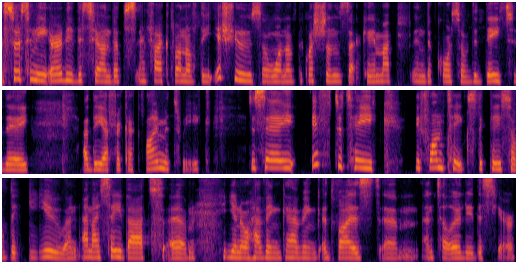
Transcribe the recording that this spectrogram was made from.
certainly early this year, and that's in fact one of the issues or one of the questions that came up in the course of the day today at the Africa Climate Week, to say if to take if one takes the case of the EU, and, and I say that, um, you know, having having advised um, until early this year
